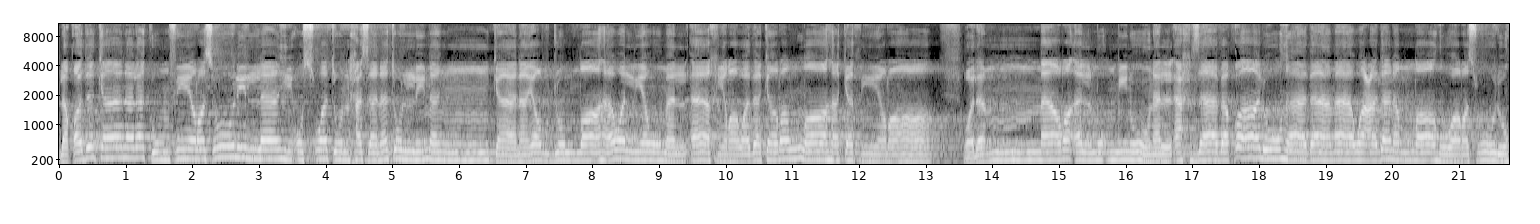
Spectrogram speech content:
لقد كان لكم في رسول الله أسوة حسنة لمن كان يرجو الله واليوم الآخر وذكر الله كثيرا. ولما رأى المؤمنون الأحزاب قالوا هذا ما وعدنا الله ورسوله.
